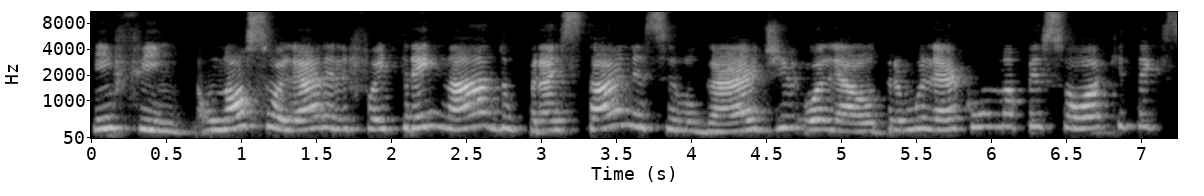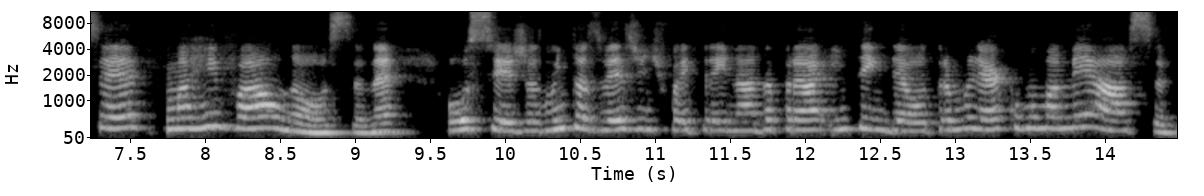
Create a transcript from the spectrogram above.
enfim, o nosso olhar ele foi treinado para estar nesse lugar de olhar outra mulher como uma pessoa que tem que ser uma rival nossa, né? Ou seja, muitas vezes a gente foi treinada para entender a outra mulher como uma ameaça.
